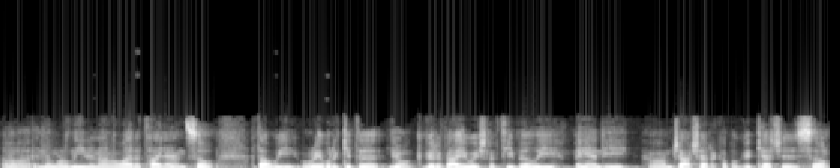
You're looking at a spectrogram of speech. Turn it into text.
uh, and then we're leaning on a lot of tight ends. So I thought we were able to get the you know good evaluation of T. Billy, Bandy. Um, Josh had a couple good catches. So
